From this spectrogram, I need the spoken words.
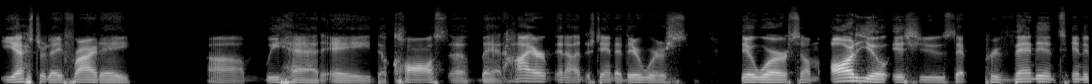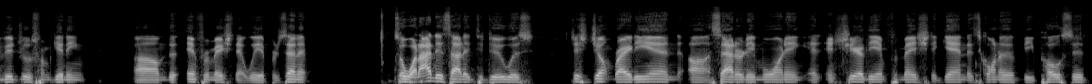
yesterday, Friday, um, we had a the cost of bad hire, and I understand that there was there were some audio issues that prevented individuals from getting um, the information that we had presented. So what I decided to do was just jump right in uh, Saturday morning and, and, share the information again. It's going to be posted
